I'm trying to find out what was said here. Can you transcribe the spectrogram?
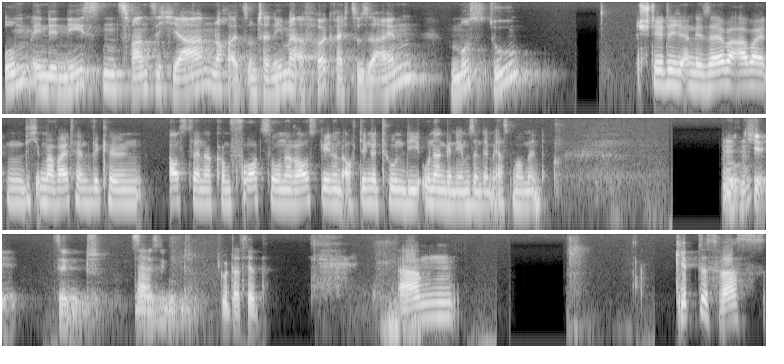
um in den nächsten 20 Jahren noch als Unternehmer erfolgreich zu sein, musst du stetig an dir selber arbeiten, dich immer weiterentwickeln, aus deiner Komfortzone rausgehen und auch Dinge tun, die unangenehm sind im ersten Moment. Mhm. Okay, sehr gut. Sehr, ja, sehr gut. Guter Tipp. Ähm, gibt es was,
